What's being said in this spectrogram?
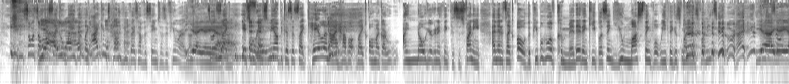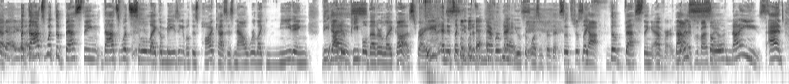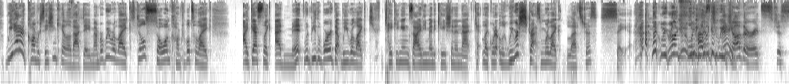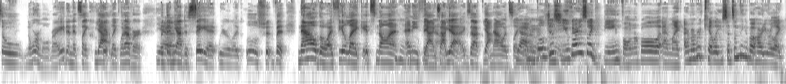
so it's almost Yeah, like a way that like i can tell you guys have the same sense of humor as us Yeah, yeah, so yeah. it's like it freaks me out because it's like Kayla and I have a, like, oh my god, I know you're gonna think this is funny, and then it's like, oh, the people who have committed and keep listening, you must think what we think is funny is funny too, right? Yeah, yeah, yeah, yeah, yeah. But that's what the best thing, that's what's so like amazing about this podcast is now we're like meeting the other people that are like us, right? And it's like we would have Yeah. Never met you if it wasn't for this. So it's just like Yeah. the best thing ever. That Yeah, is the best so nice. And we had a conversation, Kayla, that day. Remember, we were like still so uncomfortable to like. I guess like admit would be the word that we were like t- taking anxiety medication and that like whatever like we were stressed and we're like let's just say it and like we were like Well, we because had like a to each other, it's just so normal, right? And it's like, who Yeah. yeah, like whatever. yeah. But then, yeah, to say it, we were like, oh shit. But now, though, I feel like it's not Mhm. anything. Yeah, now. exactly. Yeah, exactly. Yeah. Now it's like, yeah. whatever. Well, just Mhm. you guys like being vulnerable and like I remember Kayla, you said something about how you were like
